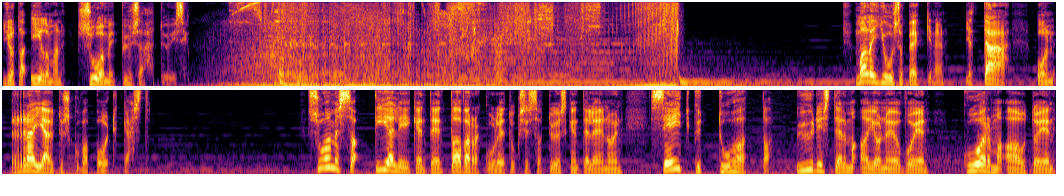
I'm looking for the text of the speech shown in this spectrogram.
jota ilman Suomi pysähtyisi. Mä olen Juuso Pekkinen ja tämä on Räjäytyskuva podcast. Suomessa tieliikenteen tavarakuljetuksissa työskentelee noin 70 000 yhdistelmäajoneuvojen, kuorma-autojen,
